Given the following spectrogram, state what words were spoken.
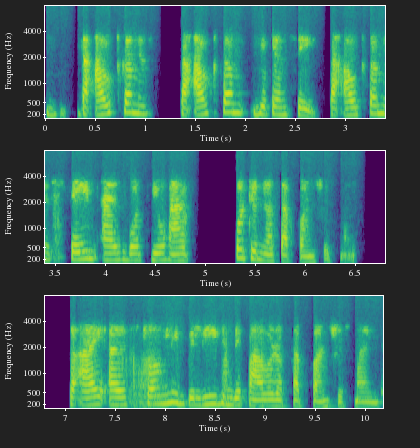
the outcome is the outcome you can see the outcome is same as what you have put in your subconscious mind. So I, I strongly believe in the power of subconscious mind.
